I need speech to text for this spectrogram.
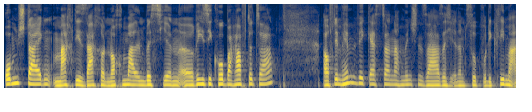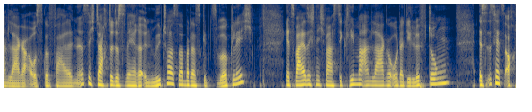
Umsteigen macht die Sache noch mal ein bisschen äh, risikobehafteter. Auf dem Hinweg gestern nach München saß ich in einem Zug, wo die Klimaanlage ausgefallen ist. Ich dachte, das wäre ein Mythos, aber das gibt's wirklich. Jetzt weiß ich nicht, war es die Klimaanlage oder die Lüftung. Es ist jetzt auch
